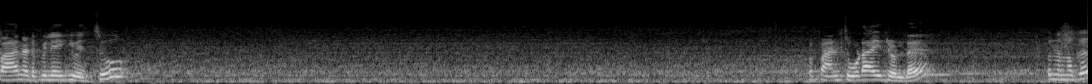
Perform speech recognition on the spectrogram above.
പാൻ അടുപ്പിലേക്ക് വെച്ചു. പാൻ ചൂടായിട്ടുണ്ട്. അപ്പം നമുക്ക്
